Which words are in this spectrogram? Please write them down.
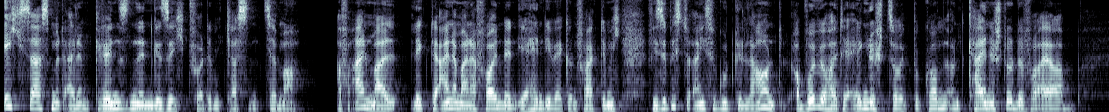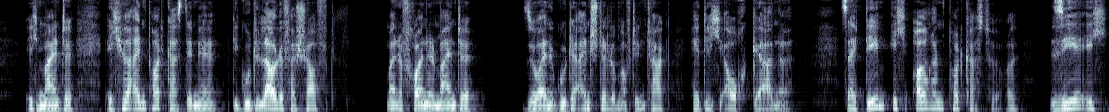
Ich saß mit einem grinsenden Gesicht vor dem Klassenzimmer. Auf einmal legte eine meiner Freundinnen ihr Handy weg und fragte mich, wieso bist du eigentlich so gut gelaunt, obwohl wir heute Englisch zurückbekommen und keine Stunde frei haben? Ich meinte, ich höre einen Podcast, der mir die gute Laune verschafft. Meine Freundin meinte, so eine gute Einstellung auf den Tag hätte ich auch gerne. Seitdem ich euren Podcast höre, sehe ich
